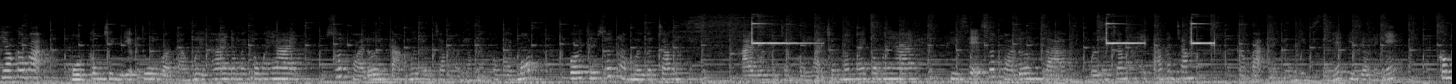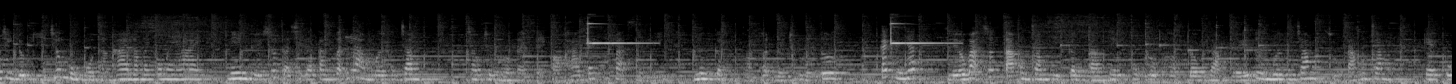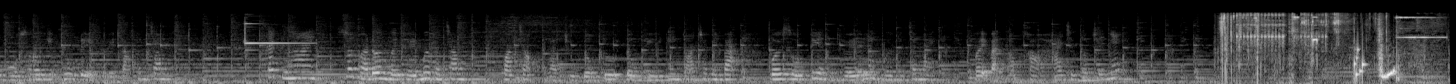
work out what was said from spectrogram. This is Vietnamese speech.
Theo các bạn, một công trình nghiệm thu vào tháng 12 năm 2022 xuất hóa đơn 80% vào năm 2021 với thuế suất là 10%, 20% còn lại trong năm 2022 thì sẽ xuất hóa đơn là 10% hay 8%. Các bạn hãy cùng mình xem hết video này nhé. Công trình được ký trước mùng 1 tháng 2 năm 2022 nên thuế suất giá trị gia tăng vẫn là 10%. Trong trường hợp này sẽ có hai cách các bạn xử lý nhưng cần phải thỏa thuận với chủ đầu tư. Cách thứ nhất, nếu bạn xuất 8% thì cần làm thêm phụ lục hợp đồng giảm thuế từ 10% xuống 8% kèm cùng hồ sơ nghiệm thu để thuế 8%. Cách thứ hai, xuất hóa đơn với thuế 10%. Quan trọng là chủ đầu tư đồng ý thanh toán cho bên bạn với số tiền thuế là 10% này. Vậy bạn tham khảo hai trường hợp trên nhé.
